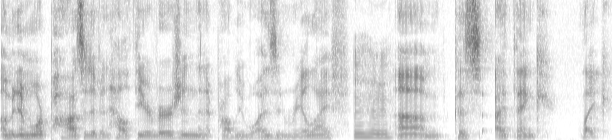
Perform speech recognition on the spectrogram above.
I mean, a more positive and healthier version than it probably was in real life. Mm-hmm. Because I think like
